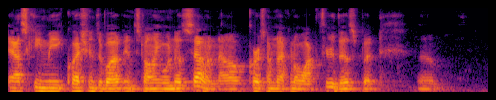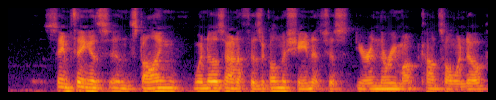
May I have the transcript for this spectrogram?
asking me questions about installing Windows 7. Now, of course, I'm not going to walk through this, but um, same thing as installing Windows on a physical machine. It's just you're in the remote console window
